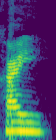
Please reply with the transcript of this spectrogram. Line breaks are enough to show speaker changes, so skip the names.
khay.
